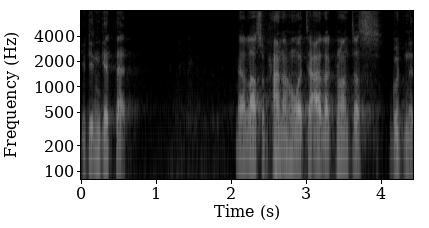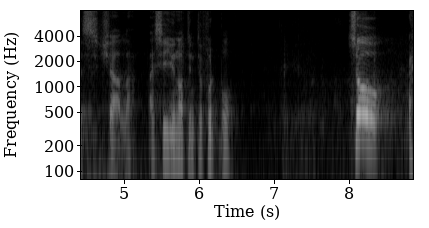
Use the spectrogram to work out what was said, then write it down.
You didn't get that. May Allah subhanahu wa ta'ala grant us goodness, inshallah. I see you're not into football. So,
